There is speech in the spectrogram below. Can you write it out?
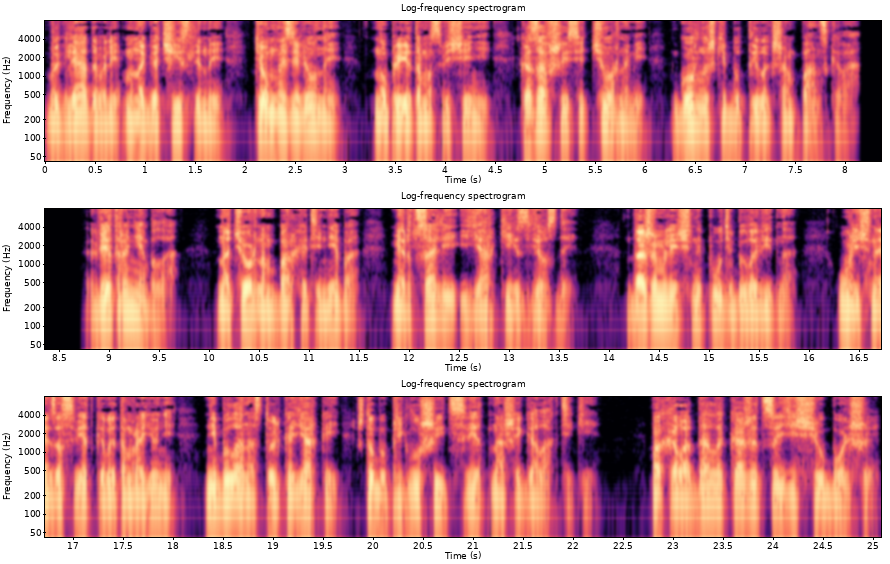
выглядывали многочисленные темно-зеленые, но при этом освещении, казавшиеся черными, горлышки бутылок шампанского. Ветра не было. На черном бархате неба мерцали яркие звезды. Даже Млечный Путь было видно. Уличная засветка в этом районе не была настолько яркой, чтобы приглушить свет нашей галактики. Похолодало, кажется, еще больше.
